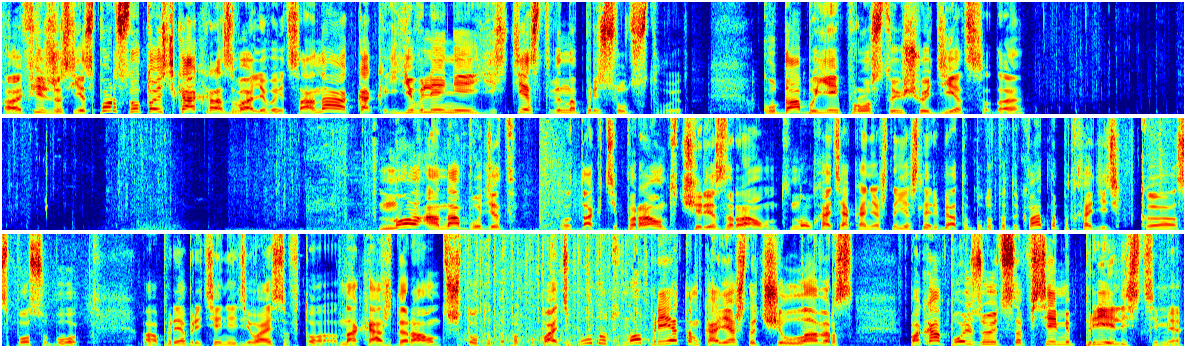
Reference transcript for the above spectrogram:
э, Fidges eSports. Ну, то есть, как разваливается? Она как явление естественно присутствует. Куда бы ей просто еще деться, да? Но она будет вот так, типа, раунд через раунд. Ну, хотя, конечно, если ребята будут адекватно подходить к способу а, приобретения девайсов, то на каждый раунд что-то покупать будут. Но при этом, конечно, Chill Lovers пока пользуются всеми прелестями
